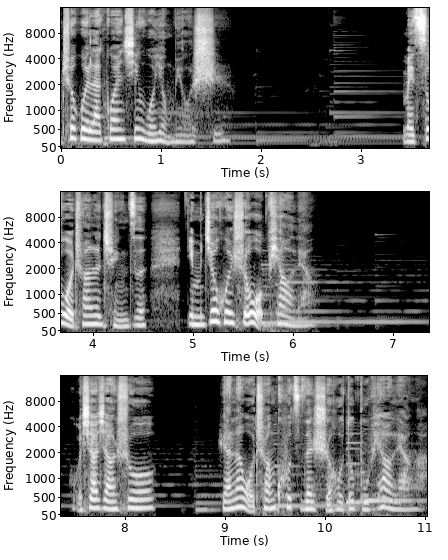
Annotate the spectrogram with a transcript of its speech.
却会来关心我有没有事。每次我穿了裙子，你们就会说我漂亮，我笑笑说。原来我穿裤子的时候都不漂亮啊！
